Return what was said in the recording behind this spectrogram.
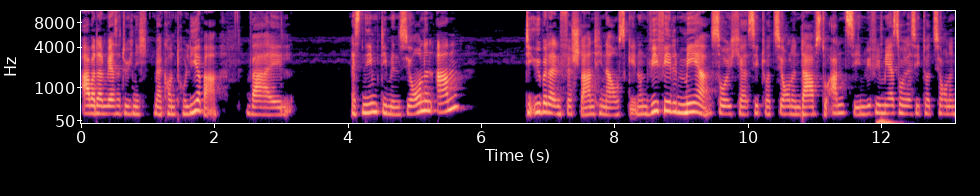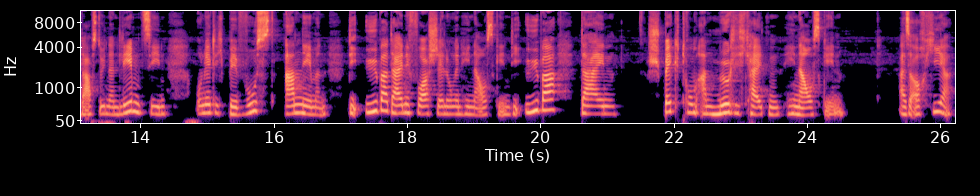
aber dann wäre es natürlich nicht mehr kontrollierbar, weil es nimmt Dimensionen an, die über deinen Verstand hinausgehen. Und wie viel mehr solcher Situationen darfst du anziehen? Wie viel mehr solcher Situationen darfst du in dein Leben ziehen und wirklich bewusst annehmen, die über deine Vorstellungen hinausgehen, die über dein Spektrum an Möglichkeiten hinausgehen. Also auch hier,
